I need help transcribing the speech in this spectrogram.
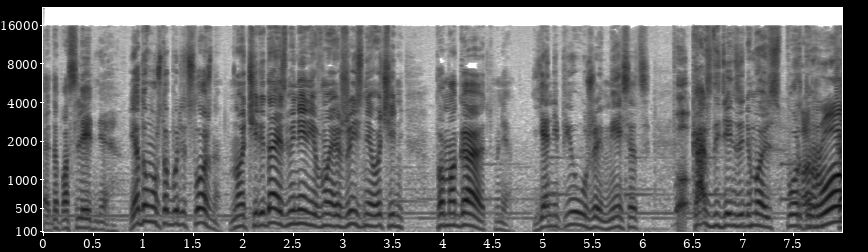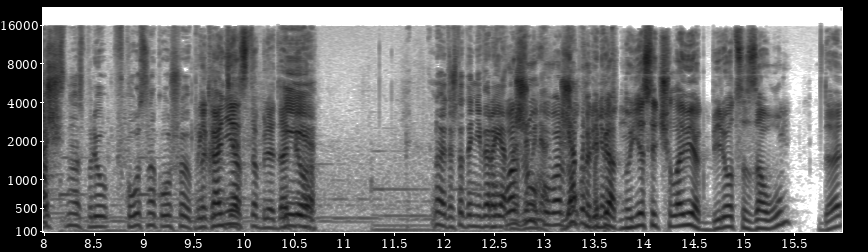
Это последнее. Я думал, что будет сложно, но череда изменений в моей жизни очень помогают мне. Я не пью уже месяц. Каждый день занимаюсь спортом. Хорош. Качественно сплю, вкусно кушаю. Наконец-то, бля, И- допер. Ну, это что-то невероятное Уважуха, уважуха, ребят, но если человек берется за ум, да,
